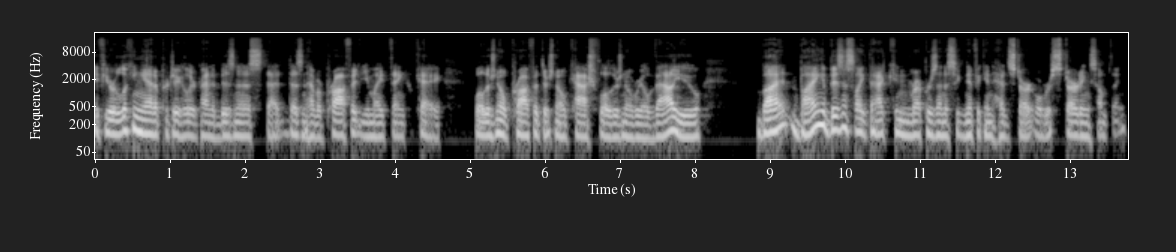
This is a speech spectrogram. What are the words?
if you're looking at a particular kind of business that doesn't have a profit, you might think, okay, well, there's no profit, there's no cash flow, there's no real value. But buying a business like that can represent a significant head start over starting something.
